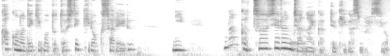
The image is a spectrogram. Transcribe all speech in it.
過去の出来事として記録されるになんか通じるんじゃないかっていう気がしますよ。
